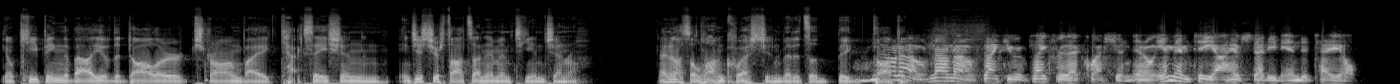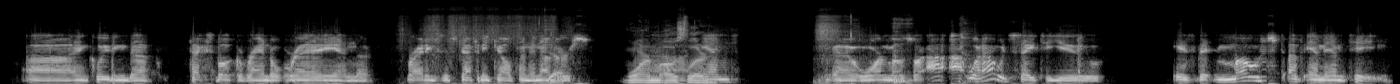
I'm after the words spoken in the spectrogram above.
you know keeping the value of the dollar strong by taxation and, and just your thoughts on MMT in general? I know it's a long question, but it's a big topic. No, no, no, no. Thank you. Thank you for that question. You know, MMT I have studied in detail, uh, including the textbook of Randall Wray and the writings of Stephanie Kelton and others. Warren uh, Mosler. And uh, Warren Mosler. I, I, what I would say to you is that most of MMT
